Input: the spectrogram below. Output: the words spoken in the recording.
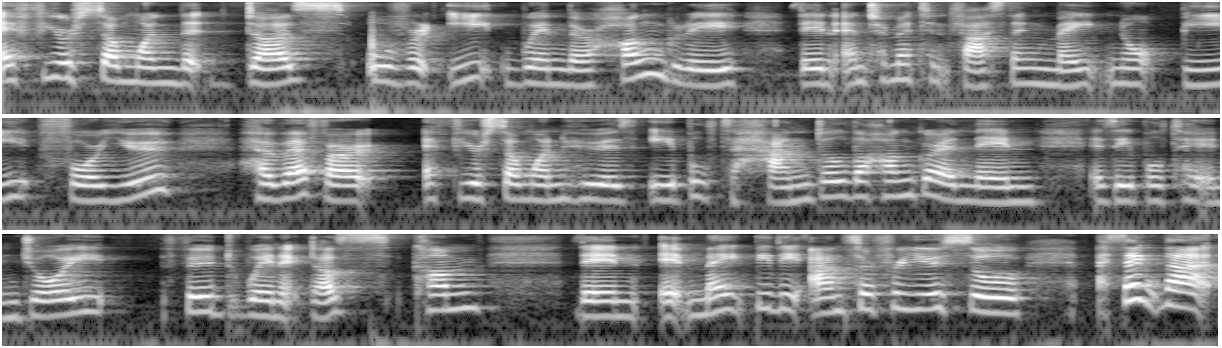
If you're someone that does overeat when they're hungry, then intermittent fasting might not be for you. However, if you're someone who is able to handle the hunger and then is able to enjoy food when it does come, then it might be the answer for you. So I think that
